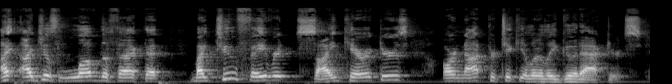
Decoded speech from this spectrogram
I, I just love the fact that my two favorite side characters are not particularly good actors.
